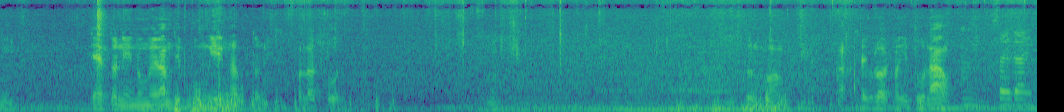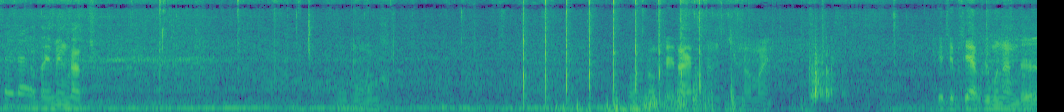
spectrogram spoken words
นี่แต่ตัวนี้นมไม่ร่ำที่ปรุงเองครับตัวนี้คนละสูตรอืมนี่ต้นหอมอะใส่ไปโรดมาอีตูเล่าวอืมใส่ได้ใส่ได้ เอาไปแมงลักหอมหอมต้องใส่ได้ต้องกินเอาไหม เก็ดแสบๆขึ้นมานั่นเด้อ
